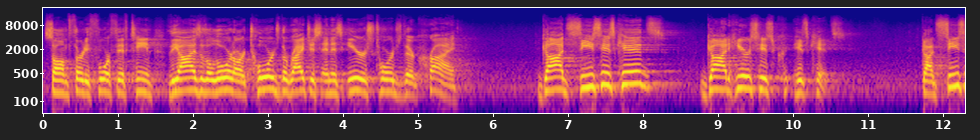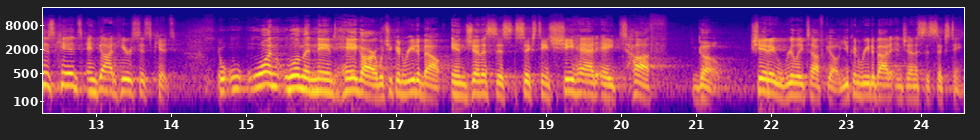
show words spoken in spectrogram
Psalm 34 15, the eyes of the Lord are towards the righteous and His ears towards their cry. God sees His kids, God hears His, his kids. God sees His kids, and God hears His kids. One woman named Hagar, which you can read about in Genesis 16, she had a tough go. She had a really tough go. You can read about it in Genesis 16.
